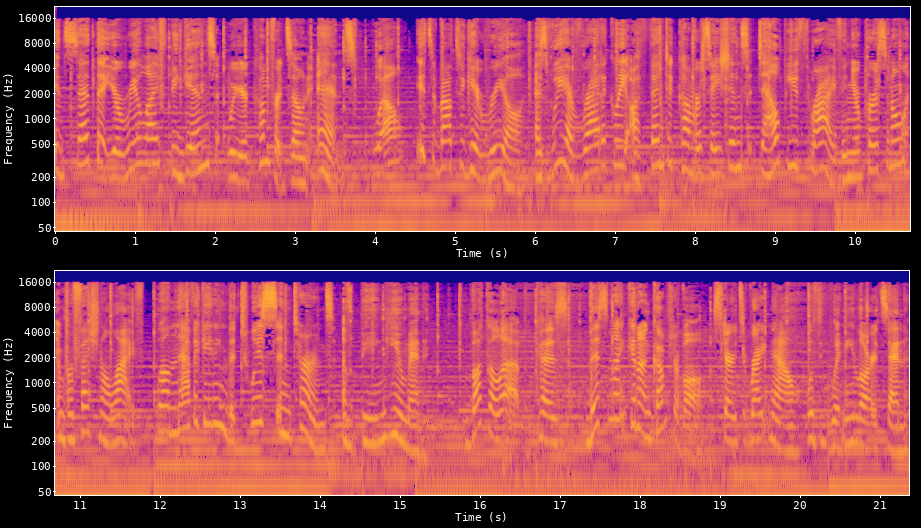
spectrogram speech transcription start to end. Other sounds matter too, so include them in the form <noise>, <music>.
It's said that your real life begins where your comfort zone ends. Well, it's about to get real as we have radically authentic conversations to help you thrive in your personal and professional life while navigating the twists and turns of being human. Buckle up, because this might get uncomfortable. Starts right now with Whitney Lauritsen.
